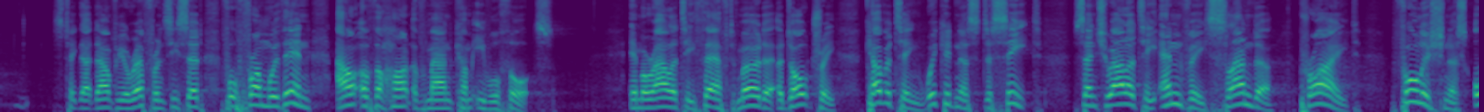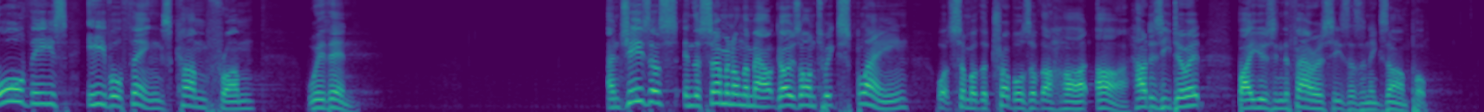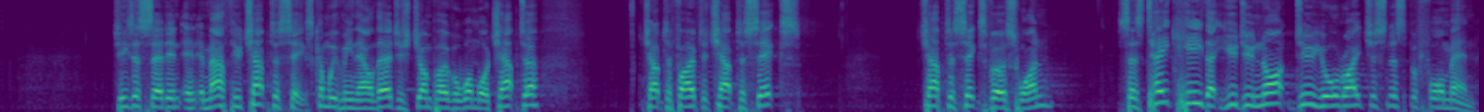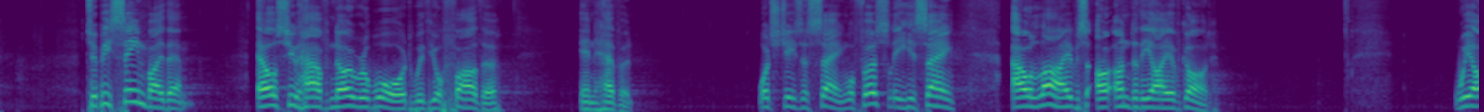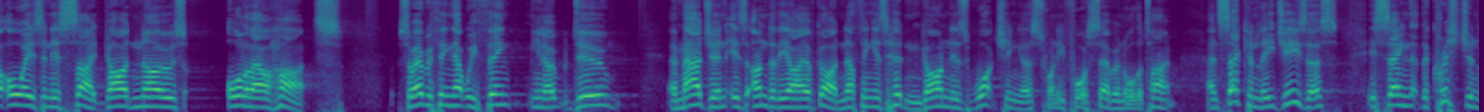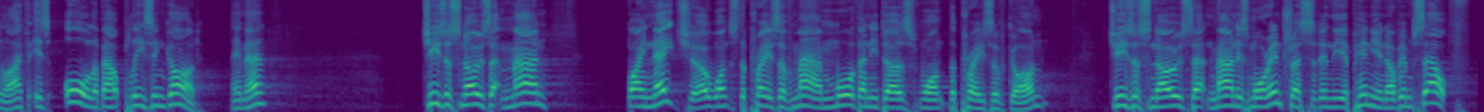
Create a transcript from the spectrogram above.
Let's take that down for your reference. He said, For from within, out of the heart of man come evil thoughts immorality, theft, murder, adultery, coveting, wickedness, deceit, sensuality, envy, slander, pride, foolishness. All these evil things come from within. And Jesus, in the Sermon on the Mount, goes on to explain what some of the troubles of the heart are. How does he do it? By using the Pharisees as an example. Jesus said in, in, in, Matthew chapter 6, come with me now there, just jump over one more chapter. Chapter 5 to chapter 6. Chapter 6, verse 1 says, Take heed that you do not do your righteousness before men, to be seen by them, else you have no reward with your Father in heaven. What's Jesus saying? Well, firstly, he's saying our lives are under the eye of God. We are always in his sight. God knows all of our hearts. So everything that we think, you know, do, imagine is under the eye of God. Nothing is hidden. God is watching us 24 7 all the time. And secondly, Jesus is saying that the Christian life is all about pleasing God. Amen? Jesus knows that man by nature wants the praise of man more than he does want the praise of God. Jesus knows that man is more interested in the opinion of himself.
